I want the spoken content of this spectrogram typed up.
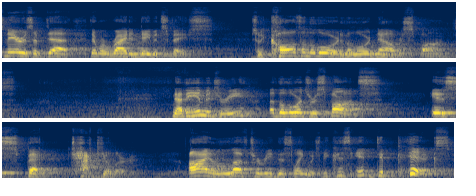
snares of death that were right in David's face. So he calls on the Lord, and the Lord now responds. Now, the imagery of the Lord's response is spectacular. I love to read this language because it depicts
